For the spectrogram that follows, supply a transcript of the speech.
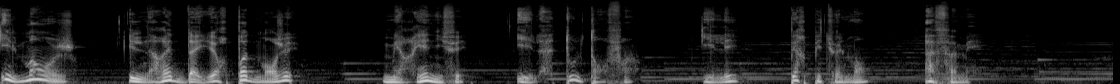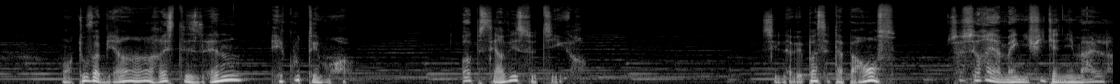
il mange. Il n'arrête d'ailleurs pas de manger. Mais rien n'y fait. Il a tout le temps faim. Il est perpétuellement affamé. Bon, tout va bien, hein, restez zen, écoutez-moi. Observez ce tigre. S'il n'avait pas cette apparence, ce serait un magnifique animal.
